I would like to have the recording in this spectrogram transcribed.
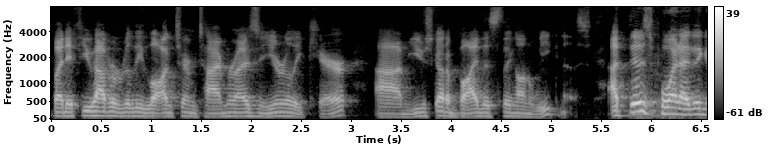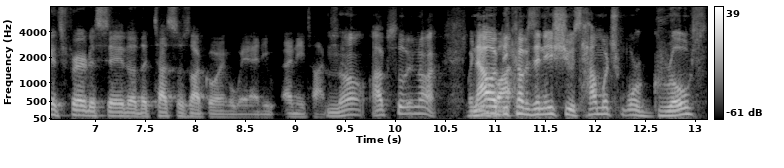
but if you have a really long-term time horizon, you don't really care. Um, you just got to buy this thing on weakness. At this point, I think it's fair to say though that Tesla's not going away any anytime soon. No, absolutely not. When now it buy- becomes an issue is how much more growth.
